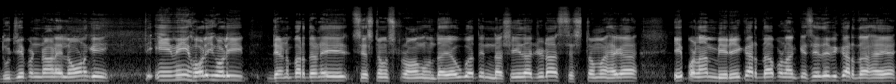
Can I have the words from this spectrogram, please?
ਦੂਜੇ ਪਿੰਡਾਂ ਵਾਲੇ ਲਾਉਣਗੇ, ਤੇ ਐਵੇਂ ਹੀ ਹੌਲੀ ਹੌਲੀ ਦਿਨ ਬਰ ਦਿਨ ਇਹ ਸਿਸਟਮ ਸਟਰੋਂਗ ਹੁੰਦਾ ਜਾਊਗਾ ਤੇ ਨਸ਼ੇ ਦਾ ਜਿਹੜਾ ਸਿਸਟਮ ਹੈਗਾ, ਇਹ ਭਲਾ ਮੇਰੇ ਘਰ ਦਾ, ਭਲਾ ਕਿਸੇ ਦੇ ਵੀ ਘਰ ਦਾ ਹੈ।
